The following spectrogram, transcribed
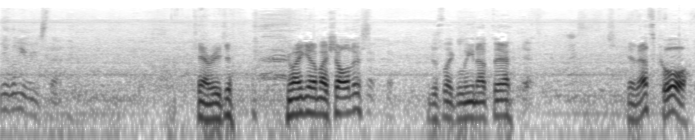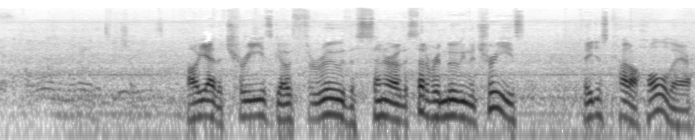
Yeah, let me reach that. Can't reach it. You want to get on my shoulders? Just like lean up there. Yeah. Yeah, that's cool. Get the hole in the middle of the two trees. Oh yeah, the trees go through the center of the. Instead of removing the trees, they just cut a hole there.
